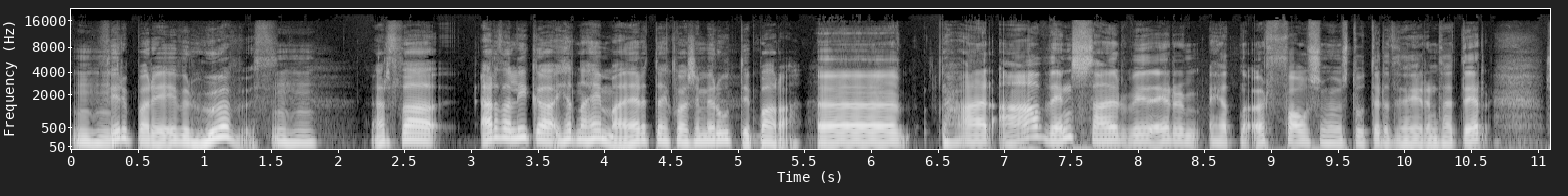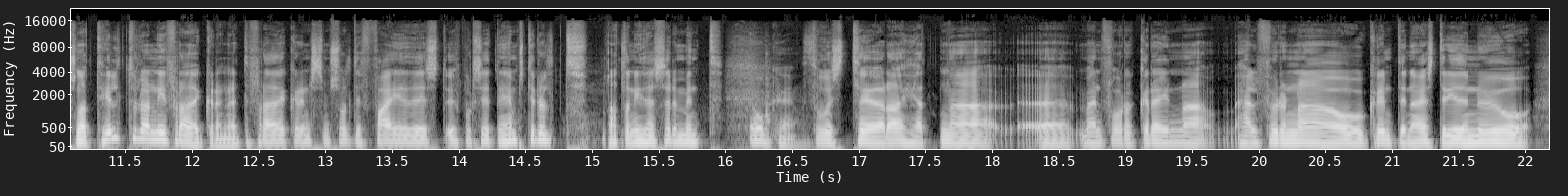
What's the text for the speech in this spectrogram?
mm fyrir bara yfir höfuð -hmm. er það, er það líka hérna heima, er þetta eitthvað sem er úti bara? Uh, það er aðeins, það er, við erum hérna örfá sem hefum stútir þetta þeir en þetta er svona tiltölan í fræðigræn þetta er fræðigræn sem svolítið fæðist upp úr setni heimstyrjöld, allan í þessari mynd Ok. þú veist þegar að hérna uh, menn fóru að greina helfurina og grimdina í stríðinu og,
